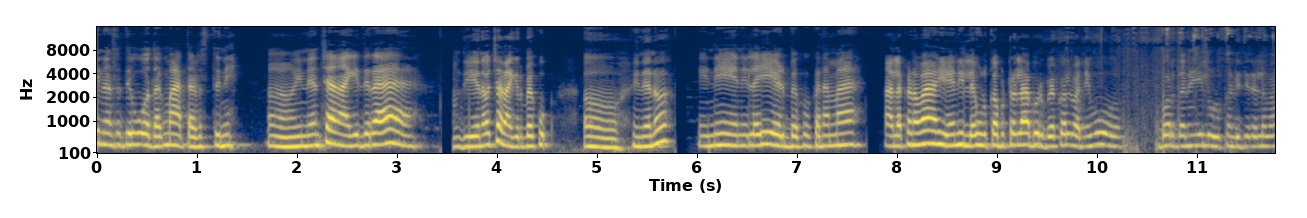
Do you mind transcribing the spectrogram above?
ಇನ್ನೊಂದ್ಸತಿ ಹೋದಾಗ ಮಾತಾಡಿಸ್ತೀನಿ. ಇನ್ನೇನು ಇನ್ನೇನ್ ಚೆನ್ನಾಗಿದ್ದೀರಾ? ಏನೋ ಚೆನ್ನಾಗಿರ್ಬೇಕು. ಇನ್ನೇನು? ಇನ್ನೇನಿಲ್ಲ ಹೇಳ್ಬೇಕು ಕಣಮ್ಮ. ಅಲ್ಲ ಕಣವ ಏನಿಲ್ಲ ಉಳ್ಕೊಬಿಟ್ರಲ್ಲ, ಬರ್ಬೇಕಲ್ವ ನೀವು? ಬರ್ದನೆ ಇಲ್ಲಿ ಉಳ್ಕೊಂಡಿದ್ದೀರಲ್ವ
